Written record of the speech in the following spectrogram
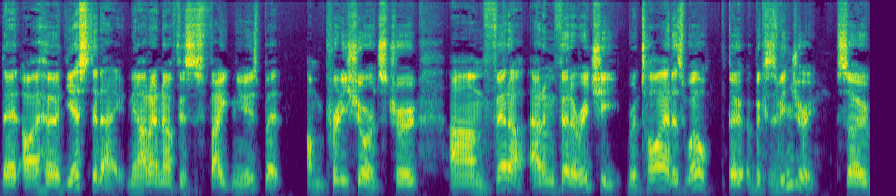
that I heard yesterday, now I don't know if this is fake news, but I'm pretty sure it's true. Um, Feder, Adam Federici, retired as well because of injury. So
